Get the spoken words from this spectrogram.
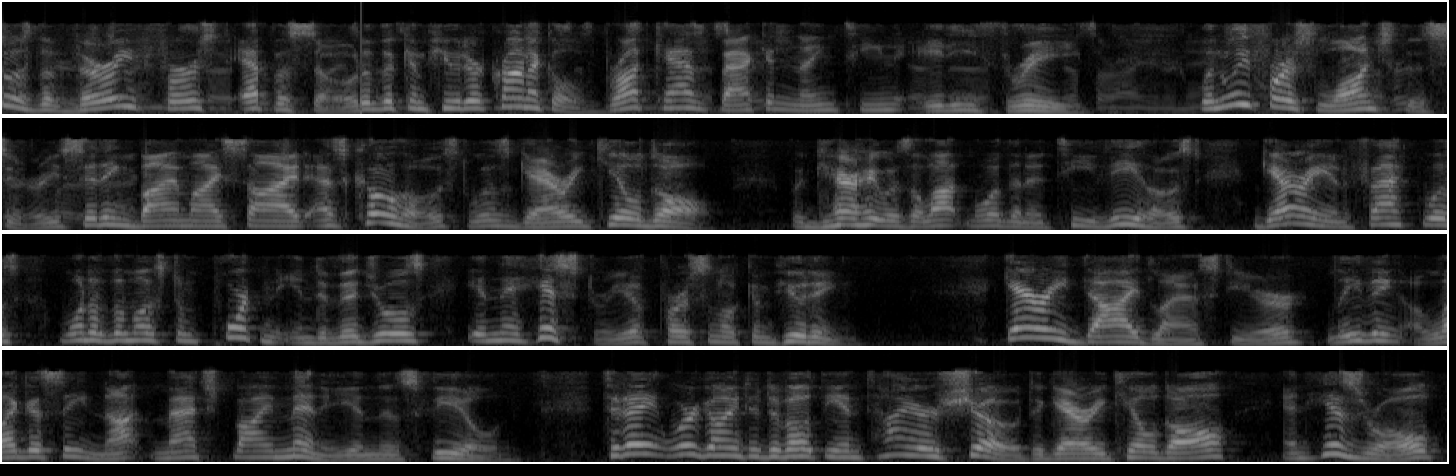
was the very first episode of the Computer Chronicles, broadcast back in 1983. When we first launched this series, sitting by my side as co-host was Gary Kildall. But Gary was a lot more than a TV host. Gary, in fact, was one of the most important individuals in the history of personal computing. Gary died last year, leaving a legacy not matched by many in this field. Today, we're going to devote the entire show to Gary Kildall and his role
